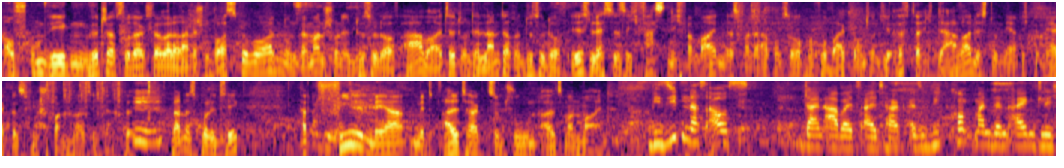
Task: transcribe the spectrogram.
auf Umwegen Wirtschaftsredakteur bei der Rheinischen Post geworden und wenn man schon in Düsseldorf arbeitet und der Landtag in Düsseldorf ist, lässt es sich fast nicht vermeiden, dass man da ab und zu auch mal vorbeikommt. Und je öfter ich da war, desto mehr habe ich gemerkt, das ist viel spannender, als ich dachte. Landespolitik hat viel mehr mit Alltag zu tun, als man meint. Wie sieht denn das aus, dein Arbeitsalltag? Also wie kommt man denn eigentlich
